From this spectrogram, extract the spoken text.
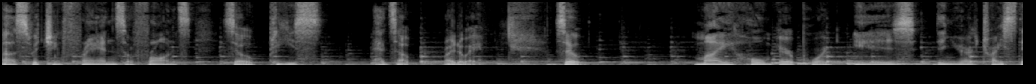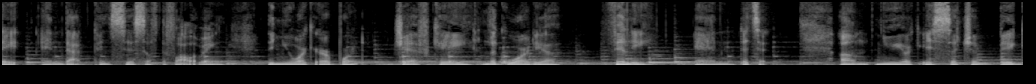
uh, switching France or France. So please heads up right away. So my home airport is the New York Tri-State, and that consists of the following: the New York Airport, JFK, LaGuardia, Philly, and that's it. Um, New York is such a big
